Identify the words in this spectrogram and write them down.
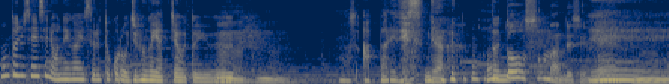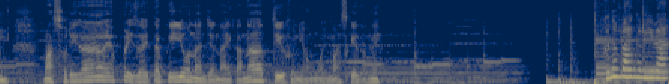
本当に先生にお願いするところを自分がやっちゃうという、もうあっぱれですね。本当そうなんですよへね。うんまあそれがやっぱり在宅医療なんじゃないかなっていうふうには思いますけどね。この番組は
